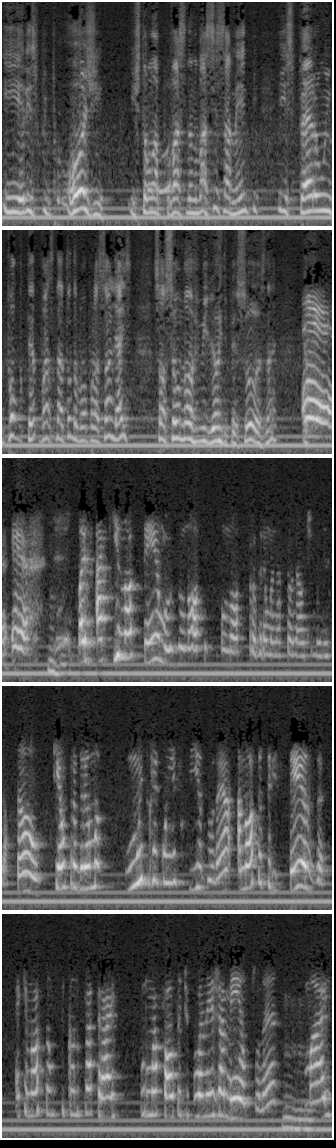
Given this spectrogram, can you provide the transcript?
E eles hoje estão vacinando maciçamente e esperam em pouco tempo vacinar toda a população. Aliás, só são 9 milhões de pessoas, né? É, é. Uhum. Mas aqui nós temos o nosso, o nosso Programa Nacional de Imunização, que é um programa muito reconhecido, né? A nossa tristeza é que nós estamos ficando para trás por uma falta de planejamento, né? Uhum. Mas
